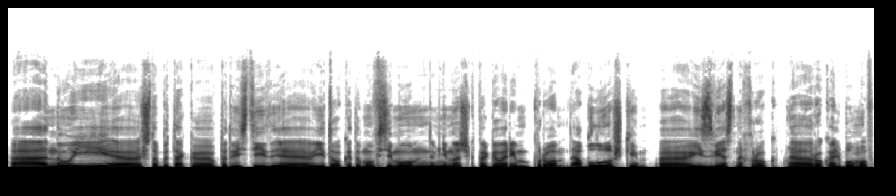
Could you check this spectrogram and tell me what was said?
А, ну и э, чтобы так э, подвести э, итог этому всему, немножечко поговорим про обложки э, известных рок, э, рок-альбомов.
